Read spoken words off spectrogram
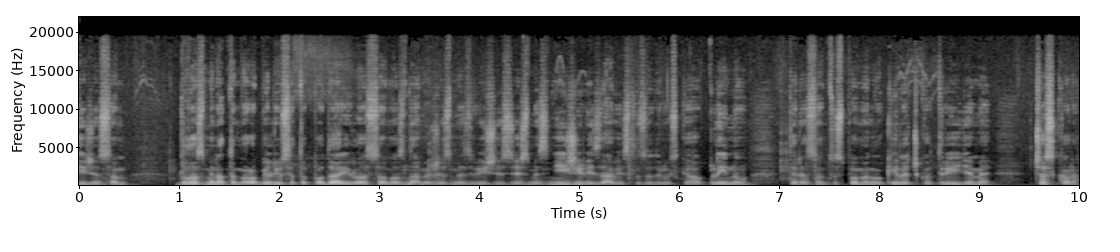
týždeň som, dlho sme na tom robili, už sa to podarilo, som oznámil, že sme, zvýš, že sme znížili závislosť od ruského plynu. Teraz som tu spomenul kilečko 3, ideme čoskoro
